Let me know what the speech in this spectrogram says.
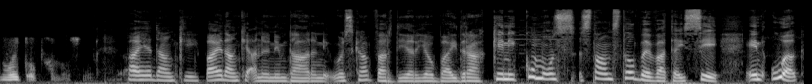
nooit opgelos word. Baie dankie. Baie dankie anoniem daar in die Ooskaap. Waardeer jou bydrae. Kenny, kom ons staan stil by wat hy sê. En ook,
